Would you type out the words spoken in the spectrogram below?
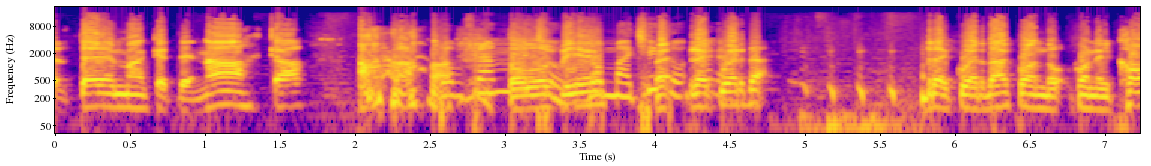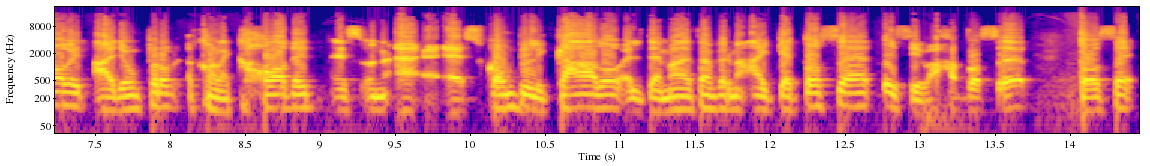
el tema que te nazca. Don Fran Todo Macho, bien. don Machito, Re- Recuerda... Recuerda cuando con el COVID hay un pro- con el COVID es un, eh, es complicado el tema de esta enfermedad. Hay que toser y si vas a toser, tose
